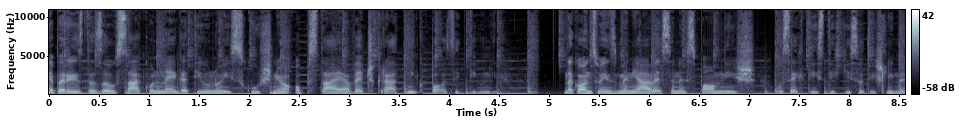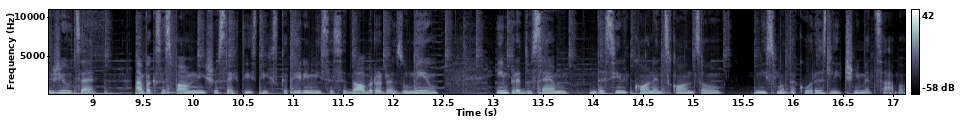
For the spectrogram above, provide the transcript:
Je pa res, da za vsako negativno izkušnjo obstaja večkratnik pozitivnih. Na koncu izmenjave se ne spomniš vseh tistih, ki so ti šli na živce, ampak se spomniš vseh tistih, s katerimi si se dobro razumel in predvsem, da si konec koncev nismo tako različni med sabo.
